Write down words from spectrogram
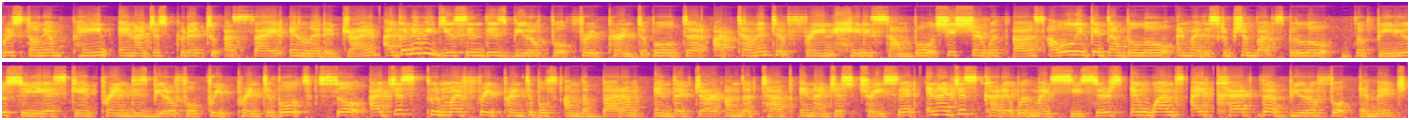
Rust-Oleum paint and I just put it to a side and let it dry. I'm gonna be using this beautiful free printable that our talented friend Haiti Sambo she shared with us. I will link it down below in my description box below the video so you guys can print these beautiful free printables. So I just put my free printables on the bottom and the jar on the top and I just trace it and I just cut it with my scissors and once I cut the beautiful image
